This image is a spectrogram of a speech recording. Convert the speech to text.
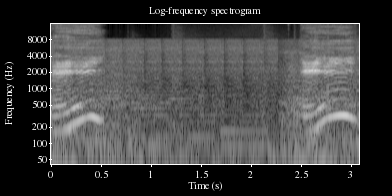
에이 에이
